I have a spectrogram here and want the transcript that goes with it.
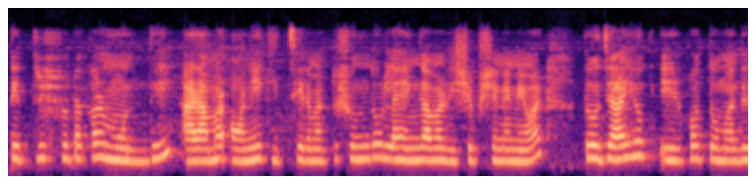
তেত্রিশশো টাকার মধ্যেই। আর আমার অনেক ইচ্ছে এরকম একটা সুন্দর লেহেঙ্গা আমার রিসেপশনে নেওয়ার। তো যাই হোক, এরপর তোমাদের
